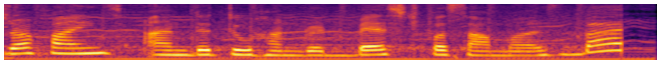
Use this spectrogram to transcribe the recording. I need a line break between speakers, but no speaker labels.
Ultra finds under 200 best for summers. Bye.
